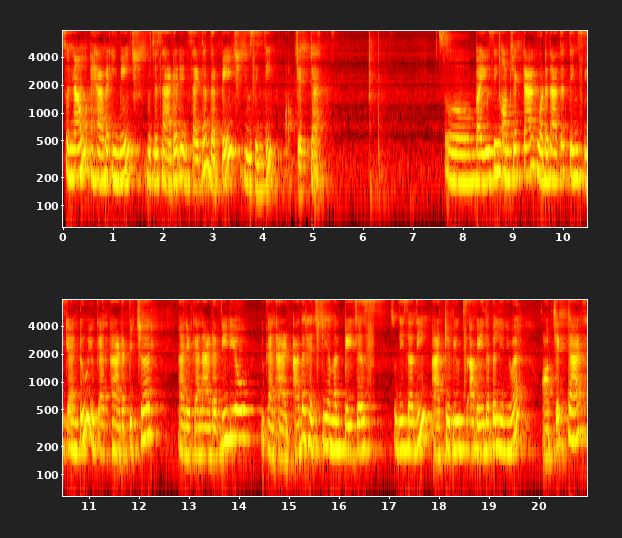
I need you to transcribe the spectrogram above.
so now I have an image which is added inside the web page using the object tag. So by using object tag, what are the other things we can do? You can add a picture and you can add a video, you can add other HTML pages. So these are the attributes available in your object tag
